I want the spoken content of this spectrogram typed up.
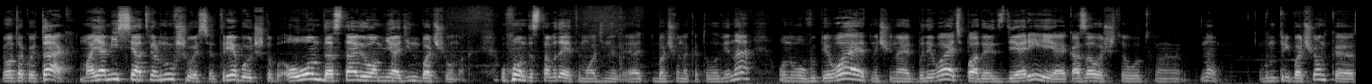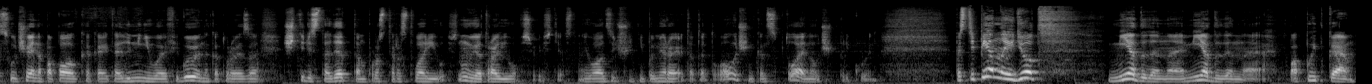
и он такой, так, моя миссия отвернувшегося требует, чтобы он доставил мне один бочонок. Он доставляет ему один э, бочонок этого вина, он его выпивает, начинает болевать, падает с диареей, и оказалось, что вот, э, ну, внутри бочонка случайно попала какая-то алюминиевая фиговина, которая за 400 лет там просто растворилась. Ну и отравила все, естественно. И Ладзи чуть не помирает от этого. Очень концептуально, очень прикольно. Постепенно идет медленная, медленная попытка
